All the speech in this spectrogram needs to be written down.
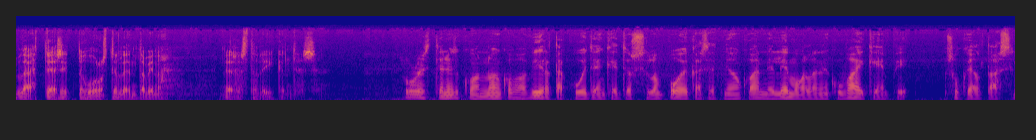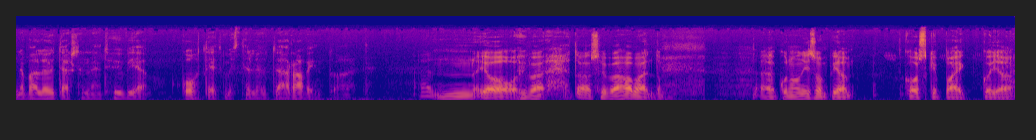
lähtee sitten huonosti lentävinä perästä liikenteeseen. Luulisin, nyt kun on noin kova virta kuitenkin, että jos silloin poikaset, niin onkohan ne lemoilla niin kuin vaikeampi sukeltaa sinne vai löytääkö ne näitä hyviä kohteita, mistä ne löytää ravintoa? No, joo, hyvä, taas hyvä havainto. kun on isompia koskipaikkoja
